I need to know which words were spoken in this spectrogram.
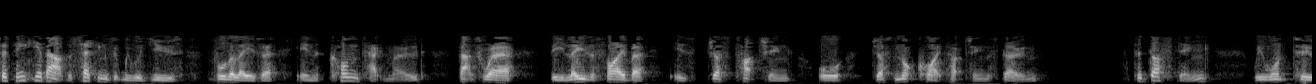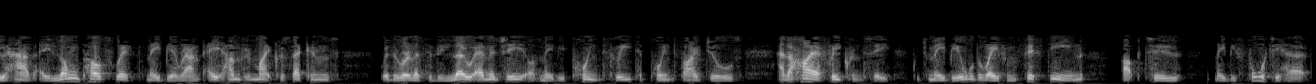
So thinking about the settings that we would use for the laser in contact mode, that's where the laser fiber is just touching or just not quite touching the stone. For dusting, we want to have a long pulse width, maybe around 800 microseconds, with a relatively low energy of maybe 0.3 to 0.5 joules, and a higher frequency, which may be all the way from 15 up to maybe 40 hertz,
